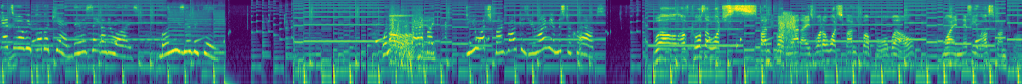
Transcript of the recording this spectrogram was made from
That's you. a Republican. They'll say otherwise. Money's everything. When I Oh, I'm like, do you watch SpongeBob? Because you remind me of Mr. Krabs. Well, of course I watch SpongeBob nowadays. What I watch SpongeBob for? Well, my nephew loves SpongeBob.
